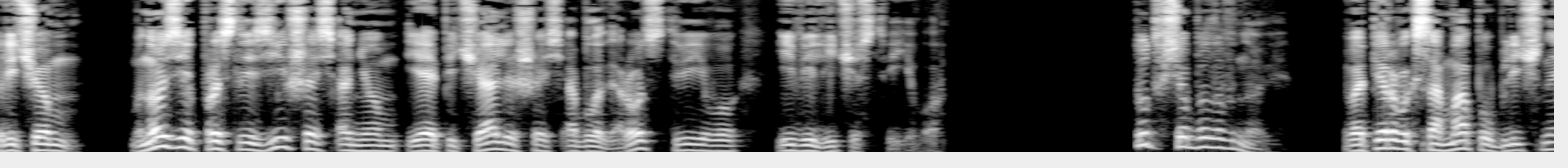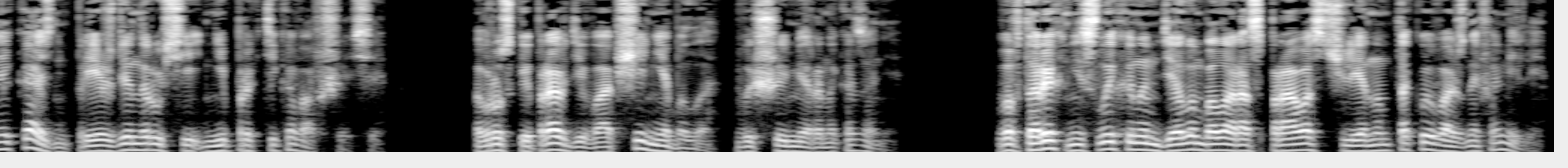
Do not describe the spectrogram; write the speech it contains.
Причем Многие, прослезившись о нем и опечалившись о благородстве его и величестве его. Тут все было вновь. Во-первых, сама публичная казнь, прежде на Руси не практиковавшаяся. В «Русской правде» вообще не было высшей меры наказания. Во-вторых, неслыханным делом была расправа с членом такой важной фамилии.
